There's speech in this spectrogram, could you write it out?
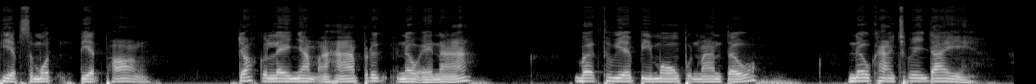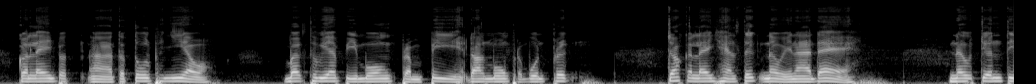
ភាពសមុទ្រទៀតផងចុះក៏លេងញ៉ាំអាហារព្រឹកនៅឯណា បើកទ្វារពីម៉ោងប៉ុន្មានទៅ នៅខាងឆ្វេងដៃក៏លេងទទួលភ្ញៀវបើកទ្វារពីម៉ោង7ដល់ម៉ោង9ព្រឹកចុះកលែងហែលទឹកនៅឯណាដែរនៅជឿនទី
